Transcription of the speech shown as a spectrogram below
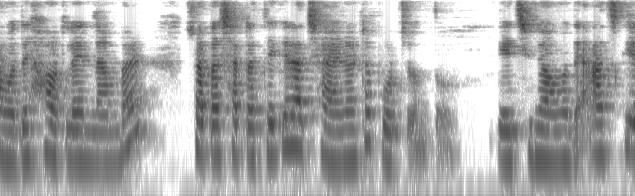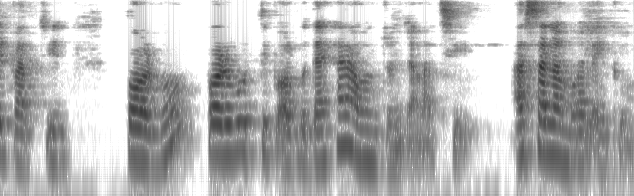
আমাদের হটলাইন নাম্বার সকাল সাতটা থেকে রাত সাড়ে নটা পর্যন্ত। এই ছিল আমাদের আজকের পাত্রীর পর্ব। পরবর্তী পর্ব দেখার আমন্ত্রণ জানাচ্ছি। আসসালামু আলাইকুম।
